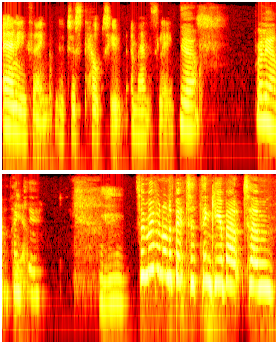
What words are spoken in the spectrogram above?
anything. It just helps you immensely. Yeah. Brilliant. Thank Yeah. you. Mhm. So moving on a bit to thinking about um,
